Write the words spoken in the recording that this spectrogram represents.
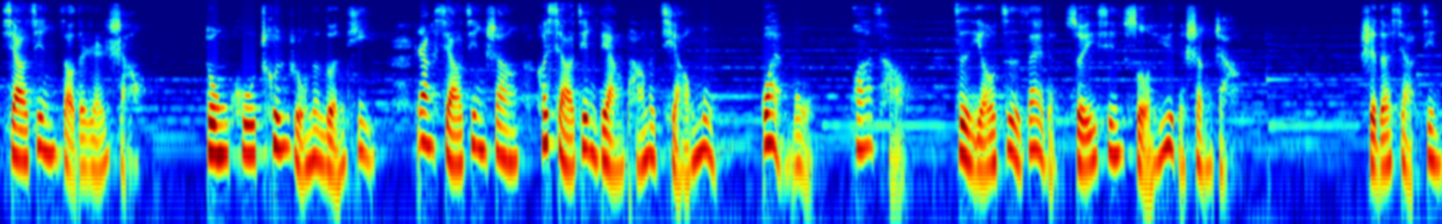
小径走的人少。冬枯春荣的轮替，让小径上和小径两旁的乔木、灌木、花草自由自在的随心所欲的生长，使得小径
